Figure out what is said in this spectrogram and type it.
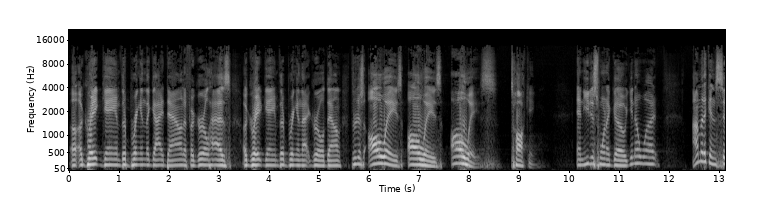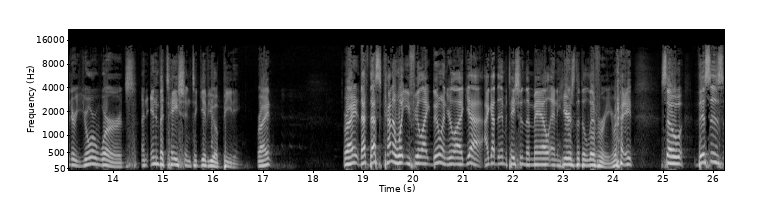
a, a great game, they're bringing the guy down. If a girl has a great game, they're bringing that girl down. They're just always, always, always talking and you just want to go, you know what? I'm going to consider your words an invitation to give you a beating, right? Right? That, that's kind of what you feel like doing. You're like, yeah, I got the invitation in the mail, and here's the delivery, right? So this is,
